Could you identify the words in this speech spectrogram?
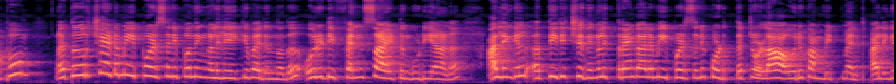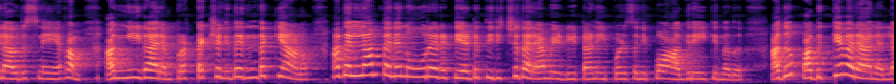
അപ്പോൾ തീർച്ചയായിട്ടും ഈ പേഴ്സൺ ഇപ്പോൾ നിങ്ങളിലേക്ക് വരുന്നത് ഒരു ഡിഫൻസ് ആയിട്ടും കൂടിയാണ്. അല്ലെങ്കിൽ തിരിച്ച് നിങ്ങൾ ഇത്രയും കാലം ഈ പേഴ്സണ് കൊടുത്തിട്ടുള്ള ആ ഒരു കമ്മിറ്റ്മെന്റ് അല്ലെങ്കിൽ ആ ഒരു സ്നേഹം അംഗീകാരം പ്രൊട്ടക്ഷൻ ഇത് എന്തൊക്കെയാണോ അതെല്ലാം തന്നെ നൂറിരട്ടിയായിട്ട് തിരിച്ചു തരാൻ വേണ്ടിയിട്ടാണ് ഈ പേഴ്സൺ ഇപ്പോൾ ആഗ്രഹിക്കുന്നത്. അത് പതുക്കെ വരാനല്ല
